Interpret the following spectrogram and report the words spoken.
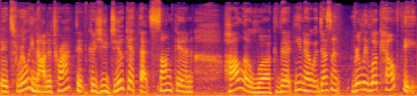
it's really not attractive because you do get that sunken, hollow look that, you know, it doesn't really look healthy.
